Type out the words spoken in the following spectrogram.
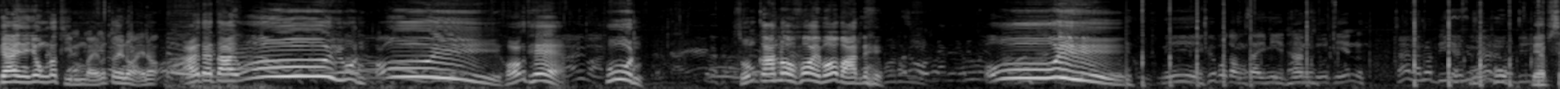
พี่กายเนี่ยย่งรถถิ่มไว้มันตัวหน่อยเนาะตายตายตายโอ้ยพุ่นโอ้ยของแท้พูนสมการรอค่อยบ่บาดนี่โอ้ยนี่คือบ่ต้องใส่มีดหั่นใช่แล้วรถดีอยู่ใช่แล้วรถดีแบบแส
